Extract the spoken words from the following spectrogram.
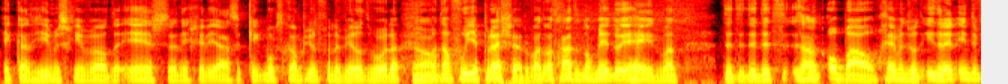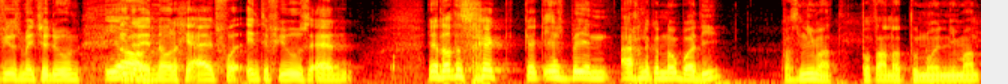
Ik kan hier misschien wel de eerste Nigeriaanse kickbokskampioen van de wereld worden. Ja. Maar dan voel je pressure. Wat, wat gaat er nog meer door je heen? Want dit, dit, dit is aan het opbouwen. Op een gegeven moment wil iedereen interviews met je doen. Iedereen nodig je uit voor interviews. En Ja, dat is gek. Kijk, eerst ben je eigenlijk een nobody. Ik was niemand. Tot aan dat toernooi niemand.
